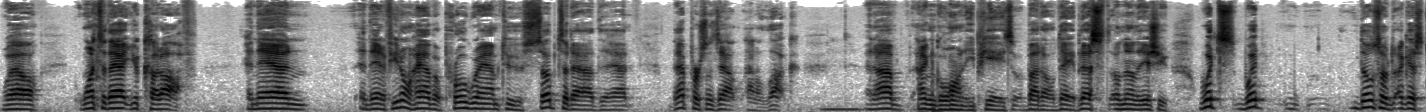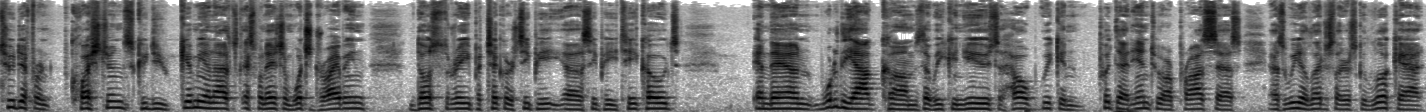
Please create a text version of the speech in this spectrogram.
Well, once of that, you're cut off, and then and then if you don't have a program to subsidize that, that person's out out of luck. And I I can go on EPAs about all day, but that's another issue. What's what? Those are I guess two different questions. Could you give me an explanation what's driving those three particular CP, uh, CPT codes? And then what are the outcomes that we can use to help we can put that into our process as we as legislators could look at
